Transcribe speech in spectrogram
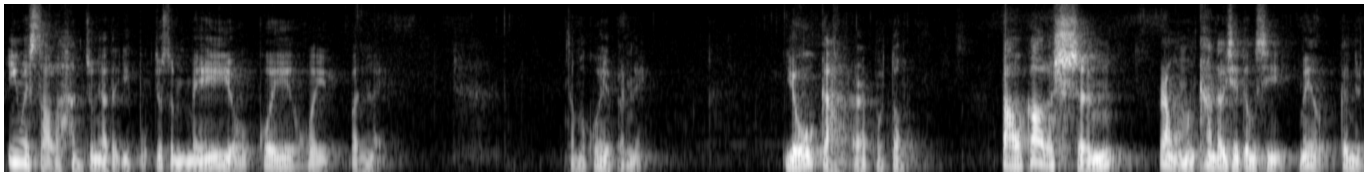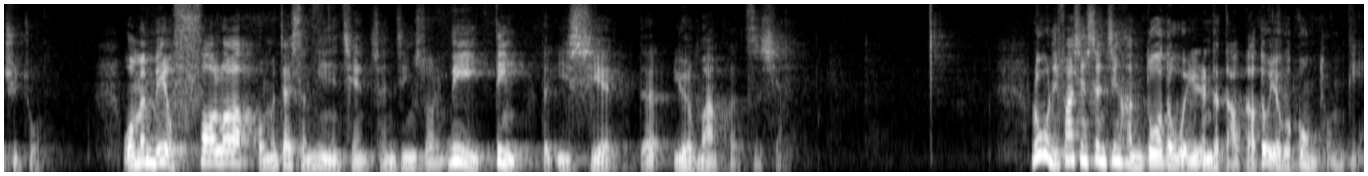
因为少了很重要的一步，就是没有归回本垒。怎么归回本垒？有感而不动，祷告了神，让我们看到一些东西，没有跟着去做。我们没有 follow up 我们在神面前曾经所立定的一些的愿望和志向。如果你发现圣经很多的伟人的祷告都有个共同点，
